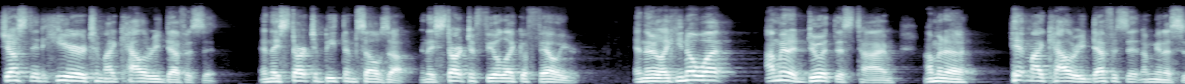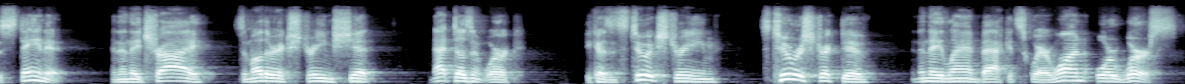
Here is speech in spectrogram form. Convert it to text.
just adhere to my calorie deficit? And they start to beat themselves up and they start to feel like a failure. And they're like, you know what? I'm going to do it this time. I'm going to hit my calorie deficit and I'm going to sustain it. And then they try some other extreme shit. That doesn't work because it's too extreme, it's too restrictive. And then they land back at square one or worse.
